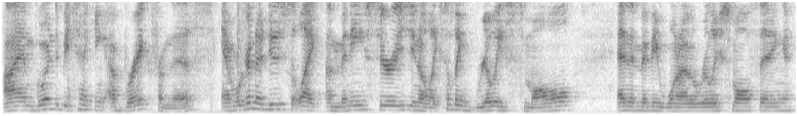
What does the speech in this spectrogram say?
I am going to be taking a break from this, and we're going to do so, like a mini series, you know, like something really small, and then maybe one other really small thing,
